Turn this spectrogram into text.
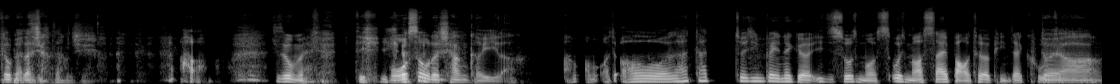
都不要再抢上去。好，这是我们第一魔兽的枪可以了。哦哦哦，他他最近被那个一直说什么？为什么要塞保特瓶在裤子？对啊，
